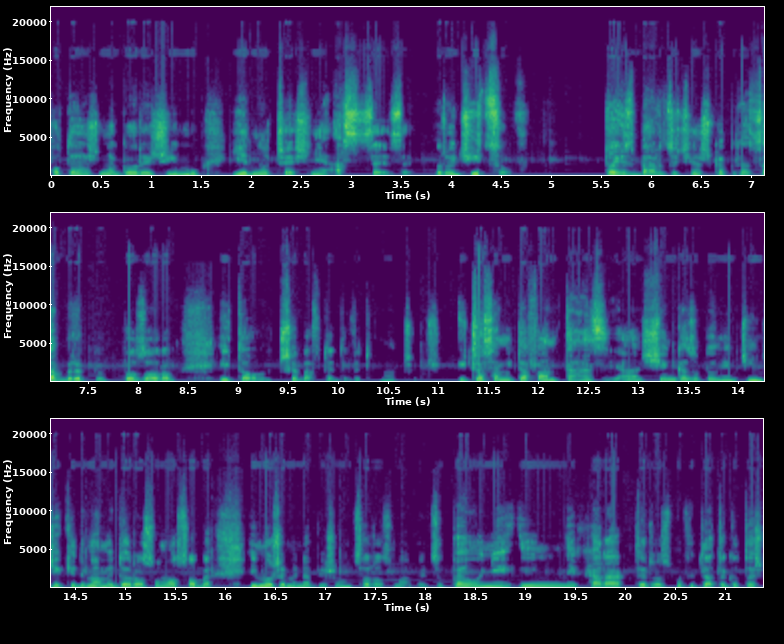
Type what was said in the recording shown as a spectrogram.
potężnego reżimu, jednocześnie ascezę rodziców. To jest bardzo ciężka praca, wbrew pozorom, i to trzeba wtedy wytłumaczyć. I czasami ta fantazja sięga zupełnie gdzie indziej, kiedy mamy dorosłą osobę i możemy na bieżąco rozmawiać. Zupełnie inny charakter rozmowy, dlatego też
